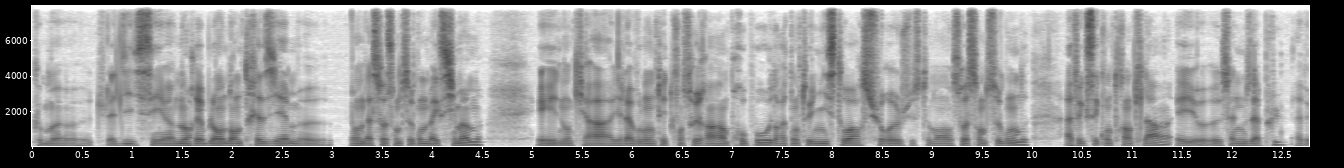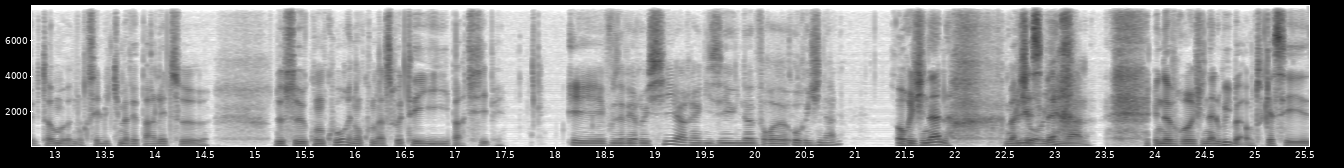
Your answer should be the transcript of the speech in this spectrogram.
comme tu l'as dit, c'est un noir et blanc dans le 13e euh, et on a 60 secondes maximum. Et donc, il y a, y a la volonté de construire un propos, de raconter une histoire sur euh, justement 60 secondes avec ces contraintes-là. Et euh, ça nous a plu avec Tom. Donc, c'est lui qui m'avait parlé de ce, de ce concours et donc on a souhaité y participer. Et vous avez réussi à réaliser une œuvre euh, originale? Original bah, Oui, J'espère. originale. Une œuvre originale, oui, bah, en tout cas, c'est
